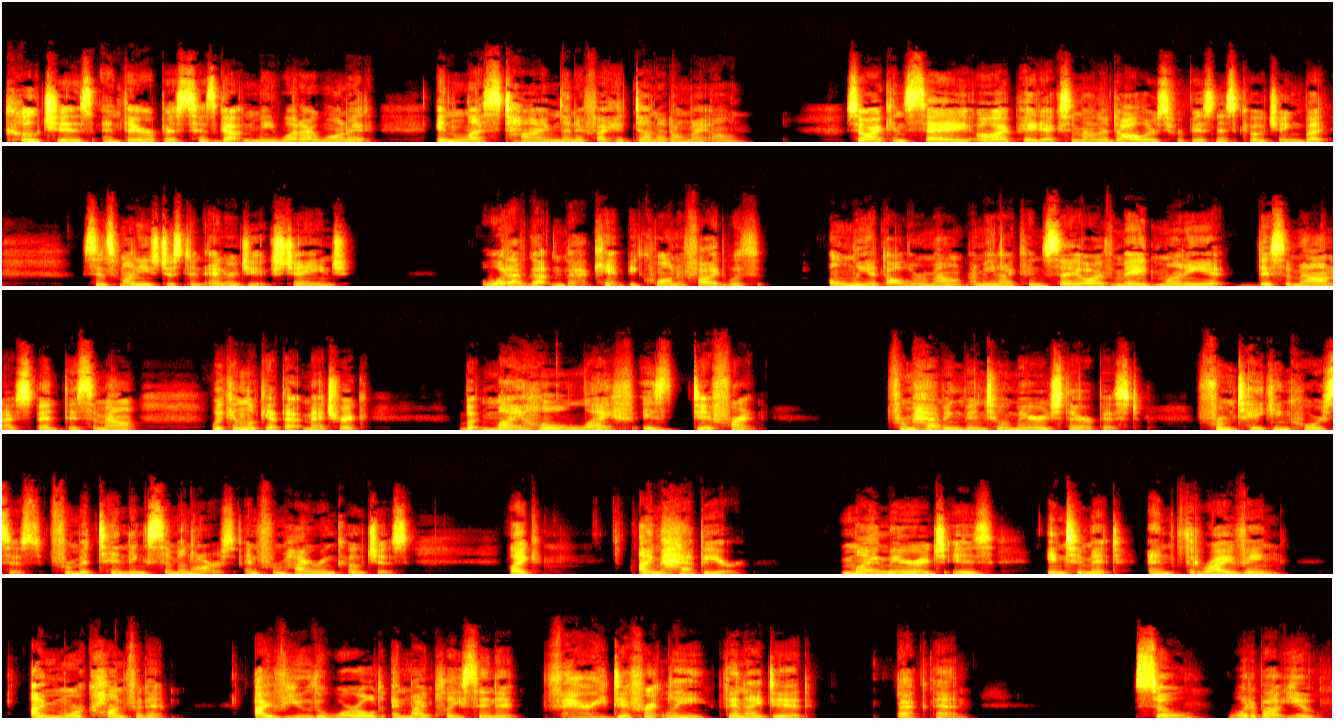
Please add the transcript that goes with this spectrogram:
coaches and therapists has gotten me what I wanted in less time than if I had done it on my own. So I can say, oh, I paid X amount of dollars for business coaching, but since money is just an energy exchange, what I've gotten back can't be quantified with only a dollar amount. I mean, I can say, oh, I've made money at this amount, I've spent this amount. We can look at that metric, but my whole life is different from having been to a marriage therapist, from taking courses, from attending seminars, and from hiring coaches. Like, I'm happier. My marriage is intimate and thriving. I'm more confident. I view the world and my place in it very differently than I did back then. So, what about you?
